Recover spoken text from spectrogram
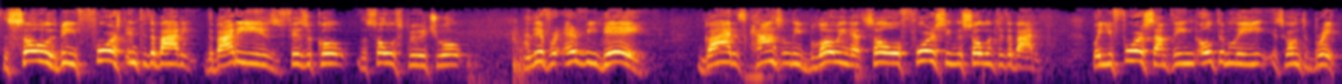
The soul is being forced into the body. The body is physical, the soul is spiritual, and therefore every day God is constantly blowing that soul, forcing the soul into the body. When you force something, ultimately it's going to break.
